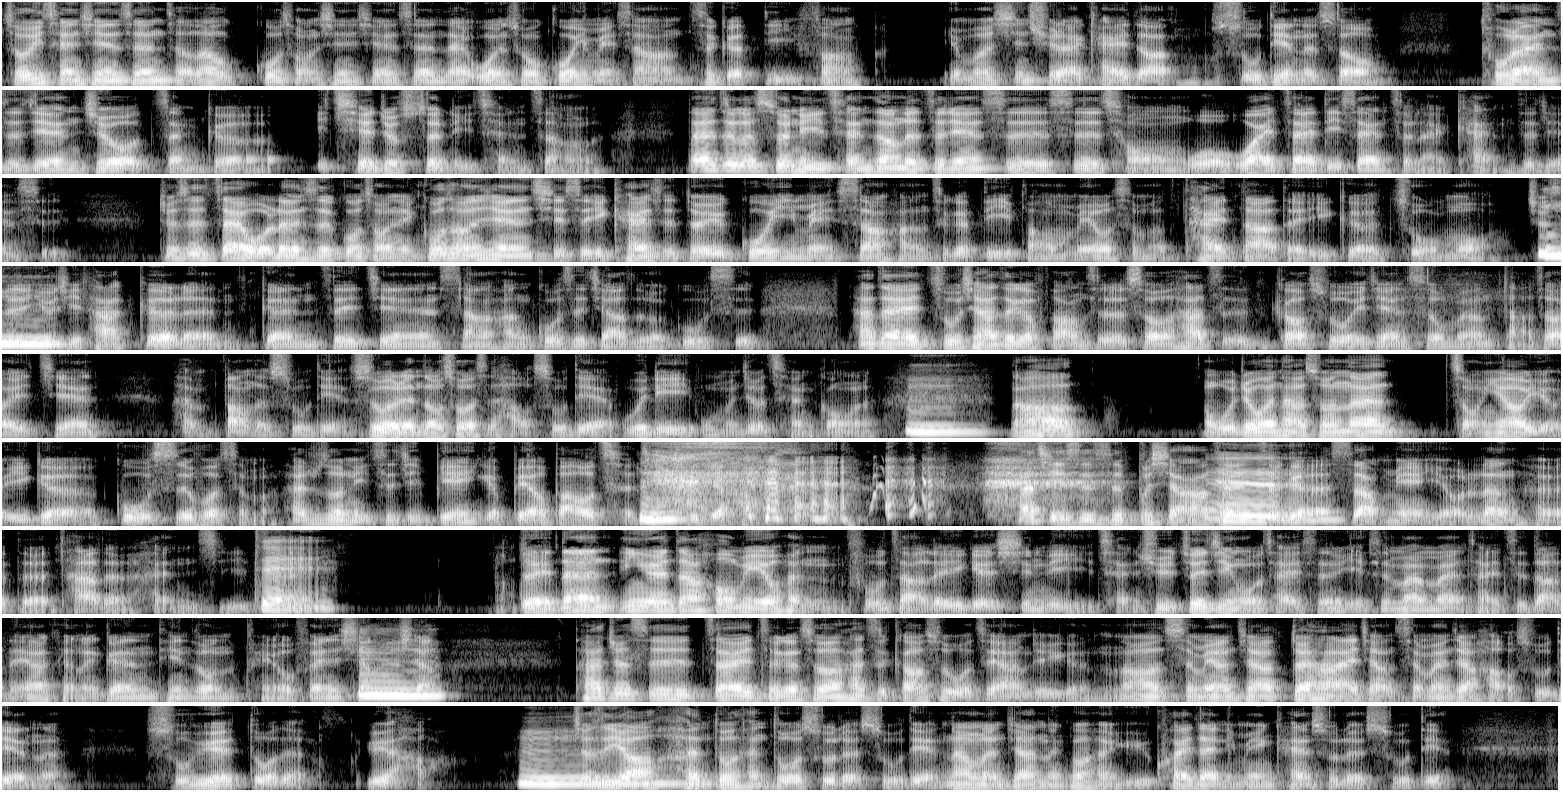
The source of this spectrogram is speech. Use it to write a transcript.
周一成先生找到郭崇新先生在问说，郭怡美商行这个地方有没有兴趣来开一间书店的时候，突然之间就整个一切就顺理成章了。但是这个顺理成章的这件事是从我外在第三者来看这件事。就是在我认识郭崇新，郭崇新先生其实一开始对于郭怡美商行这个地方没有什么太大的一个琢磨，就是尤其他个人跟这间商行郭氏家族的故事。他在租下这个房子的时候，他只告诉我一件事：我们要打造一间很棒的书店，所有人都说是好书店，威力我们就成功了。嗯，然后我就问他说：“那总要有一个故事或什么？”他就说：“你自己编一个，不要把我扯进去就好了。”他其实是不想要在这个上面有任何的他的痕迹，对，对，但因为他后面有很复杂的一个心理程序，最近我才是也是慢慢才知道，等一下可能跟听众朋友分享一下。嗯、他就是在这个时候，他只告诉我这样的一个，然后什么样叫对他来讲，什么样叫好书店呢？书越多的越好，嗯，就是要很多很多书的书店，让人家能够很愉快在里面看书的书店。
